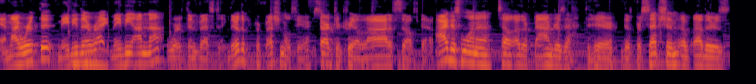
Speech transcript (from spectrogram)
Am I worth it? Maybe they're right. Maybe I'm not worth investing. They're the professionals here. Start to create a lot of self doubt. I just want to tell other founders out there the perception of others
